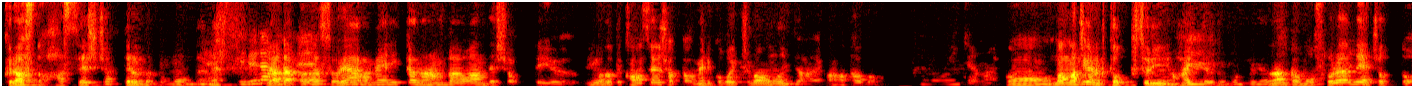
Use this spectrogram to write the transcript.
クラスター発生しちゃってるんだと思うんだよね。いや、だからそりゃアメリカナンバーワンでしょっていう、今だって感染者ってアメリカが一番多いんじゃないかな、多分。多いんじゃないうんまあ、間違いなくトップ3には入ってると思うんだけど、なんかもうそれはね、ちょっと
